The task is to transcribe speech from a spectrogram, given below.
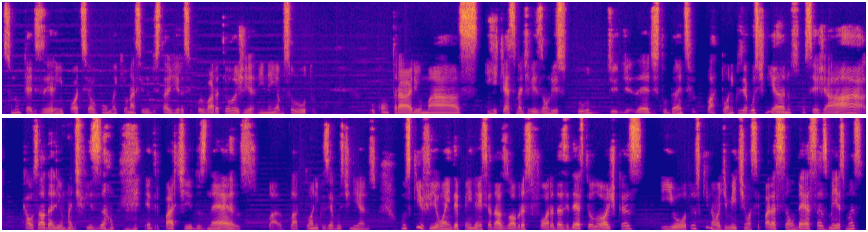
isso não quer dizer, em hipótese alguma, que o nascido de estagira se curvar à teologia, e nem absoluto. O contrário, mas enriquece na divisão de, estudo, de, de, é, de estudantes platônicos e agostinianos, ou seja, há causado ali uma divisão entre partidos, né, os platônicos e agostinianos, uns que viam a independência das obras fora das ideias teológicas e outros que não admitiam a separação dessas mesmas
